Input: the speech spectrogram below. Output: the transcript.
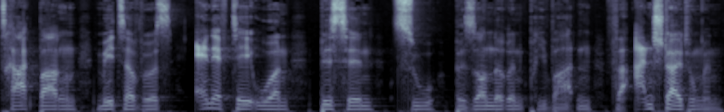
tragbaren Metaverse NFT-Uhren bis hin zu besonderen privaten Veranstaltungen.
